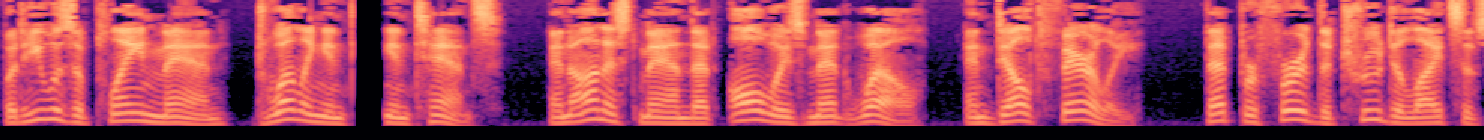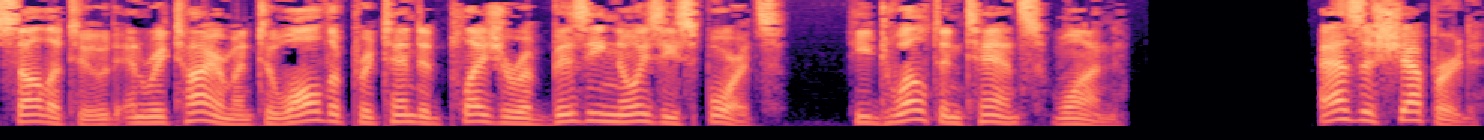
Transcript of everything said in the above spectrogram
but he was a plain man, dwelling in, in tents, an honest man that always meant well, and dealt fairly, that preferred the true delights of solitude and retirement to all the pretended pleasure of busy, noisy sports. He dwelt in tents, 1. As a shepherd.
